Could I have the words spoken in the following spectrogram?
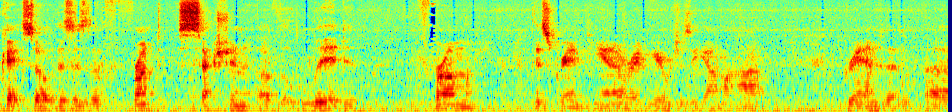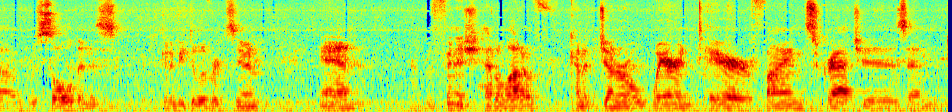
Okay, so this is the front section of the lid from this grand piano right here, which is a Yamaha Grand that uh, was sold and is going to be delivered soon. And the finish had a lot of kind of general wear and tear, fine scratches, and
